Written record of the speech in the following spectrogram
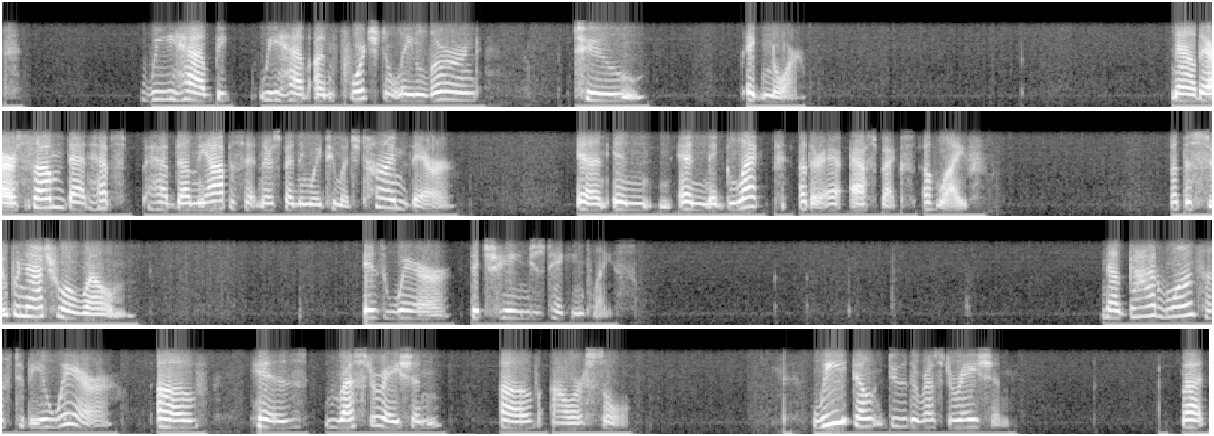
we have be, we have unfortunately learned to ignore. Now there are some that have have done the opposite and are spending way too much time there and in and neglect other a- aspects of life. But the supernatural realm is where the change is taking place. Now, God wants us to be aware of His restoration of our soul. We don't do the restoration, but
